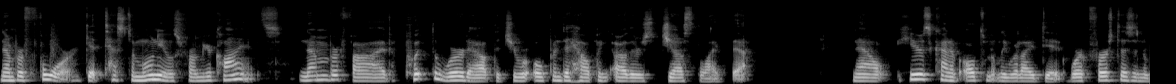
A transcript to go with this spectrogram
Number four, get testimonials from your clients. Number five, put the word out that you are open to helping others just like them. Now, here's kind of ultimately what I did work first as an,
